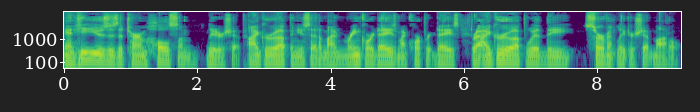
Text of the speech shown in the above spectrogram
And he uses the term wholesome leadership. I grew up, and you said of my Marine Corps days, my corporate days, I grew up with the servant leadership model.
